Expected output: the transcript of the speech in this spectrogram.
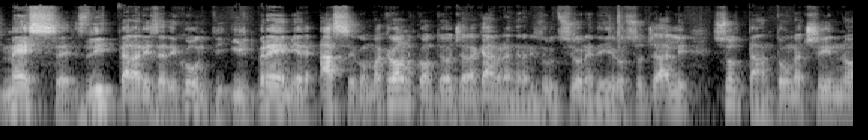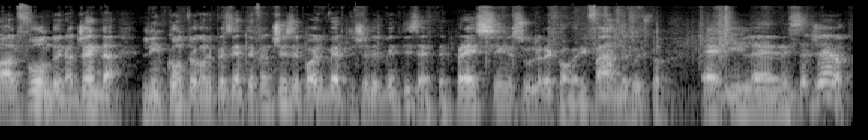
Mess slitta la resa dei conti, il Premier asse con Macron, Conte oggi alla Camera nella risoluzione dei rosso-gialli, soltanto un accenno al fondo, in agenda l'incontro con il Presidente francese, poi il vertice del 27, pressing sul Recovery Fund, questo è il messaggero,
